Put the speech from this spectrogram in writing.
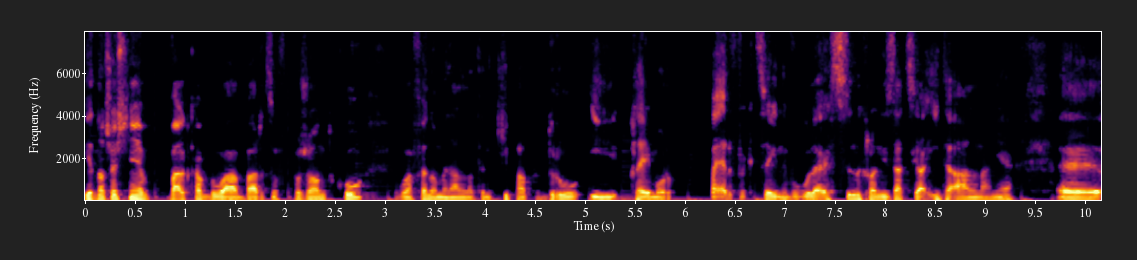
Jednocześnie walka była bardzo w porządku, była fenomenalna, ten keep-up Drew i Claymore perfekcyjny, w ogóle synchronizacja idealna, nie? E,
